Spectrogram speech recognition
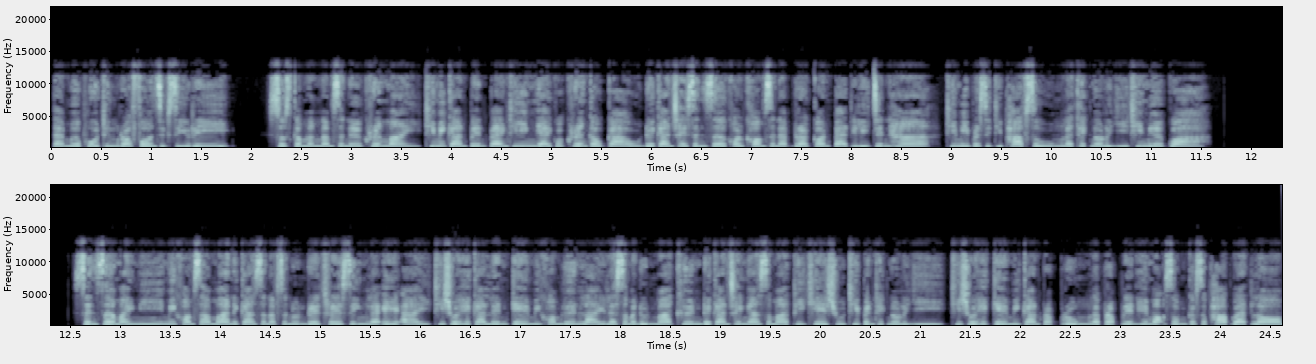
แต่เมื่อพูดถึง ROG Phone 10 Series ASUS กำลังนำเสนอเครื่องใหม่ที่มีการเปลี่ยนแปลงที่ยิ่งใหญ่กว่าเครื่องเก่าๆ ด้วยการใช้เซ็นเซอร์ Qualcomm Snapdragon 8 Elite Gen 5 ที่มีประสิทธิภาพสูงและเทคโนโลยีที่เหนือกว่า เซนเซอร์ใหม่นี้มีความสามารถในการสนับสนุน Ray Tracing และ AI ที่ช่วยให้การเล่นเกมมีความลื่นไหลและสมดุลมากขึ้น ด้วยการใช้งาน Smart Pikachu ที่เป็นเทคโนโลยีที่ช่วยให้เกมมีการปรับปรุง และปรับเปลี่ยนให้เหมาะสมกับสภาพแวดล้อม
